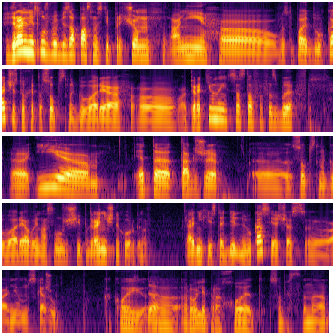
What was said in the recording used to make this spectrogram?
Федеральные службы безопасности, причем они выступают в двух качествах. Это, собственно говоря, оперативный состав ФСБ и это также, собственно говоря, военнослужащие пограничных органов о них есть отдельный указ, я сейчас э, о нем скажу. Какой да. э, роли проходят, собственно,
